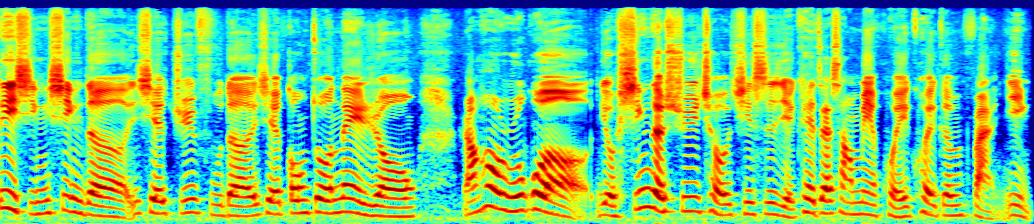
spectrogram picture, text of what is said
例行性的一些居服的一些工作内容，然后如果有新的需求，其实也可以在上面回馈跟反映。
